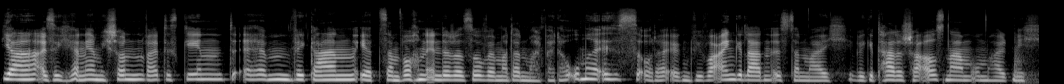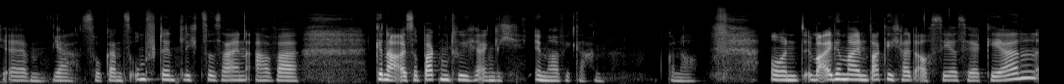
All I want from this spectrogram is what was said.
Ja, also ich ernähre mich schon weitestgehend ähm, vegan. Jetzt am Wochenende oder so, wenn man dann mal bei der Oma ist oder irgendwie wo eingeladen ist, dann mache ich vegetarische Ausnahmen, um halt nicht ähm, ja, so ganz umständlich zu sein. Aber genau, also backen tue ich eigentlich immer vegan. Genau. Und im Allgemeinen backe ich halt auch sehr, sehr gern.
